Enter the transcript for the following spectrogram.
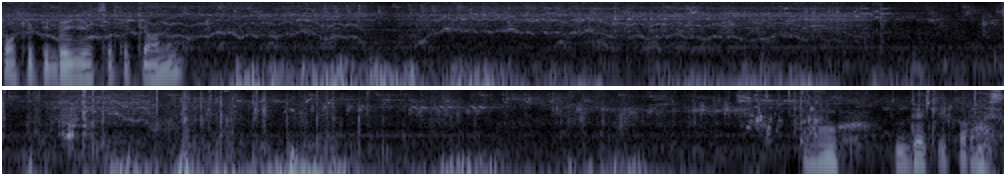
Поки піддається, то тянемо. Ух, дикий карась.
